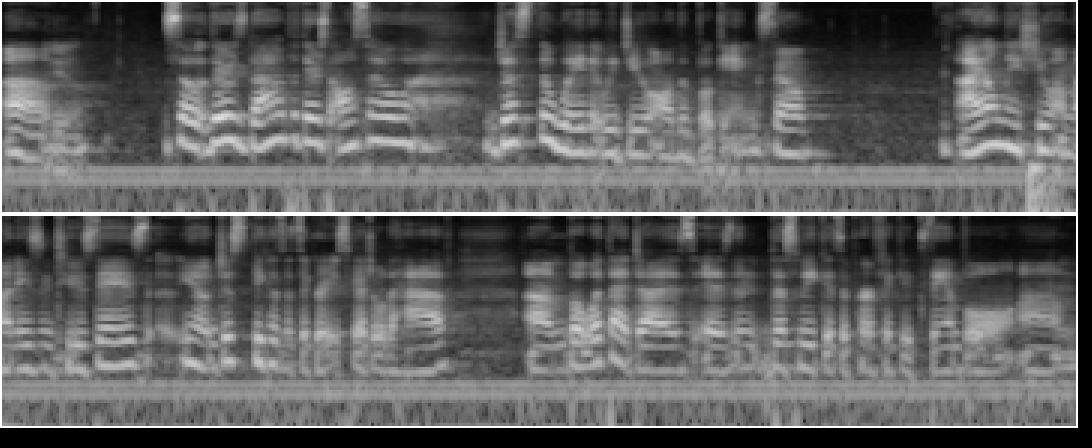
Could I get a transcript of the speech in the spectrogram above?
Um, Yeah. So there's that, but there's also just the way that we do all the booking. So I only shoot on Mondays and Tuesdays, you know, just because it's a great schedule to have. Um, but what that does is, and this week is a perfect example. Um,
